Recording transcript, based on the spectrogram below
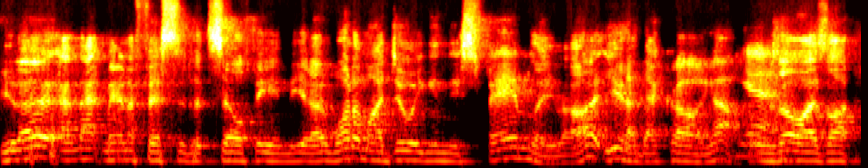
you know? And that manifested itself in you know what am i doing in this family right? You had that growing up. Yeah. it was always like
